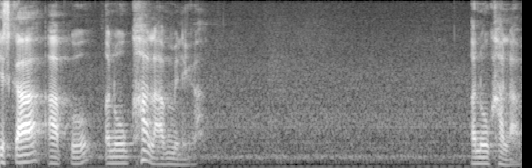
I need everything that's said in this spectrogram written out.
इसका आपको अनोखा लाभ मिलेगा। अनोखा लाभ।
